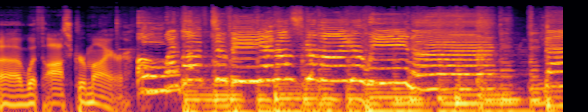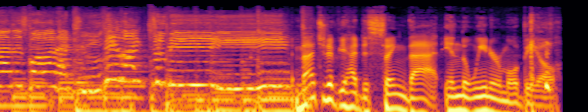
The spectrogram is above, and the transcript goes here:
uh, with Oscar Mayer. Oh, I'd love to be an Oscar Mayer Imagine if you had to sing that in the Wienermobile,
